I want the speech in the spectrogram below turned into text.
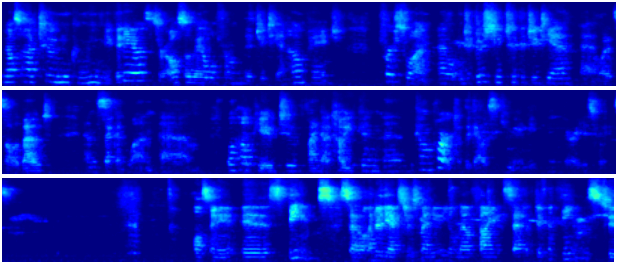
We also have two new community videos. These are also available from the GTN homepage first one I will introduce you to the GTN and what it's all about. And the second one um, will help you to find out how you can uh, become part of the Galaxy community in various ways. also new is themes. So under the extras menu, you'll now find a set of different themes to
